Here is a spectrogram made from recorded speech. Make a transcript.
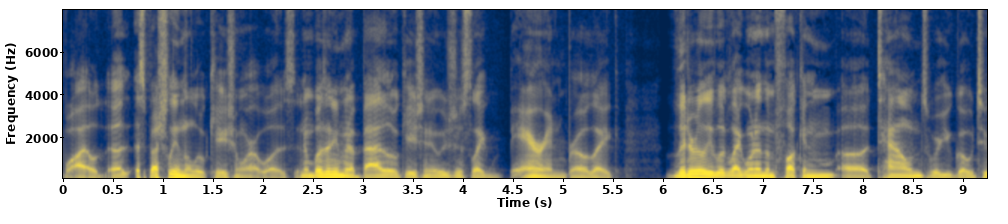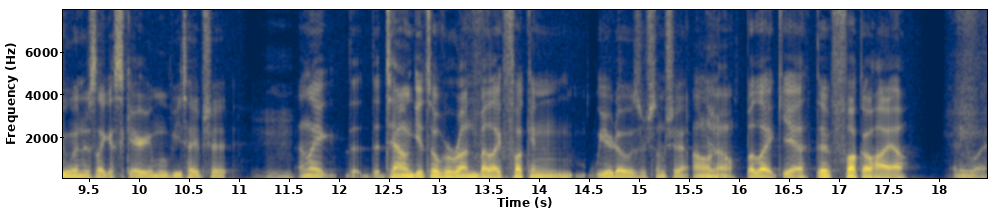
wild, uh, especially in the location where I was, and it wasn't even a bad location. It was just like barren, bro. Like literally looked like one of them fucking uh, towns where you go to and it's like a scary movie type shit, and like the, the town gets overrun by like fucking weirdos or some shit. I don't Yeah. know, but like yeah, the fuck Ohio. Anyway,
